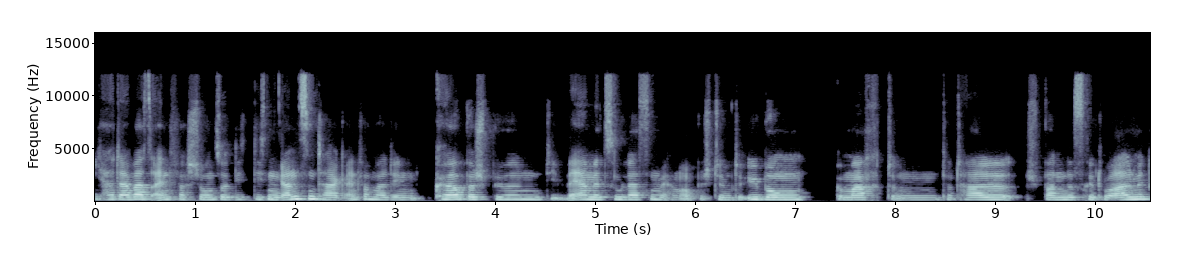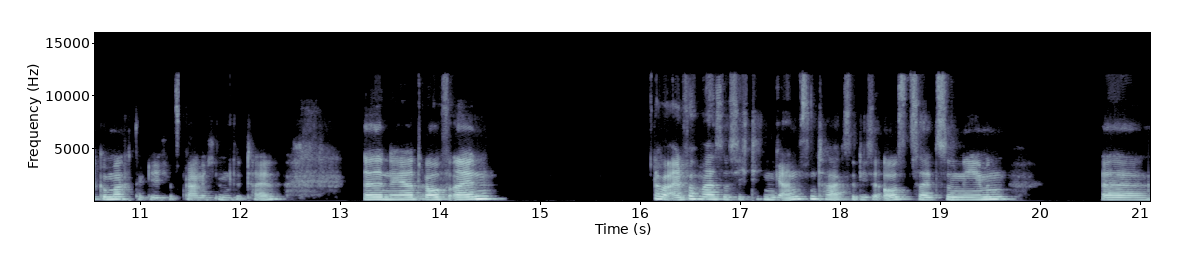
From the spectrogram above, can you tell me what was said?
ja, da war es einfach schon so, die, diesen ganzen Tag einfach mal den Körper spüren, die Wärme zulassen. Wir haben auch bestimmte Übungen gemacht und ein total spannendes Ritual mitgemacht. Da gehe ich jetzt gar nicht im Detail äh, näher drauf ein. Aber einfach mal so sich diesen ganzen Tag so diese Auszeit zu nehmen, äh,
